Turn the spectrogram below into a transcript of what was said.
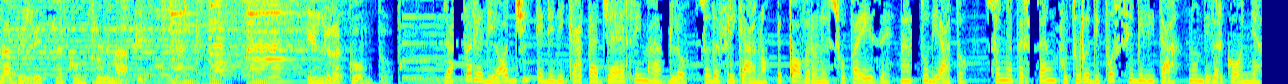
La bellezza contro le mafie. Il racconto. La storia di oggi è dedicata a Jerry Maslow, sudafricano e povero nel suo paese, ma ha studiato. Sogna per sé un futuro di possibilità, non di vergogna.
